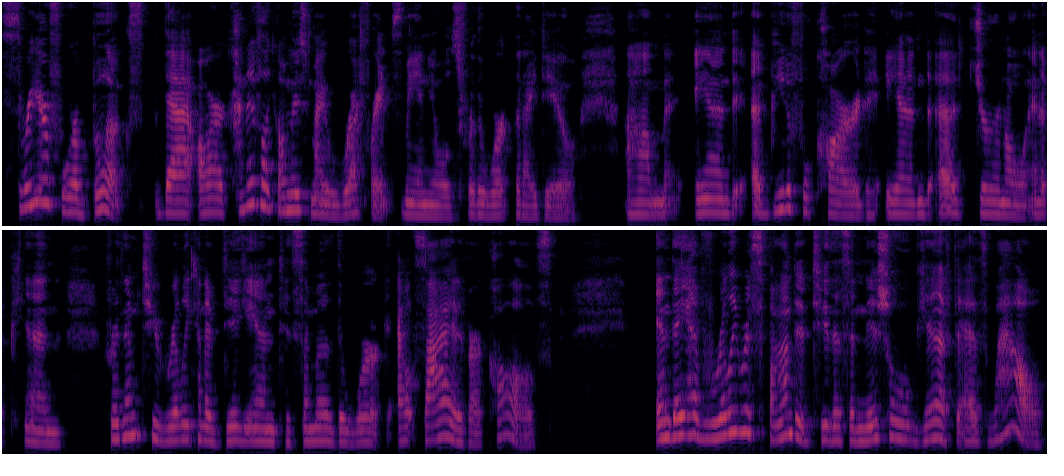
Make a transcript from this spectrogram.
three or four books that are kind of like almost my reference manuals for the work that I do, um, and a beautiful card, and a journal, and a pen for them to really kind of dig into some of the work outside of our calls. And they have really responded to this initial gift as wow,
